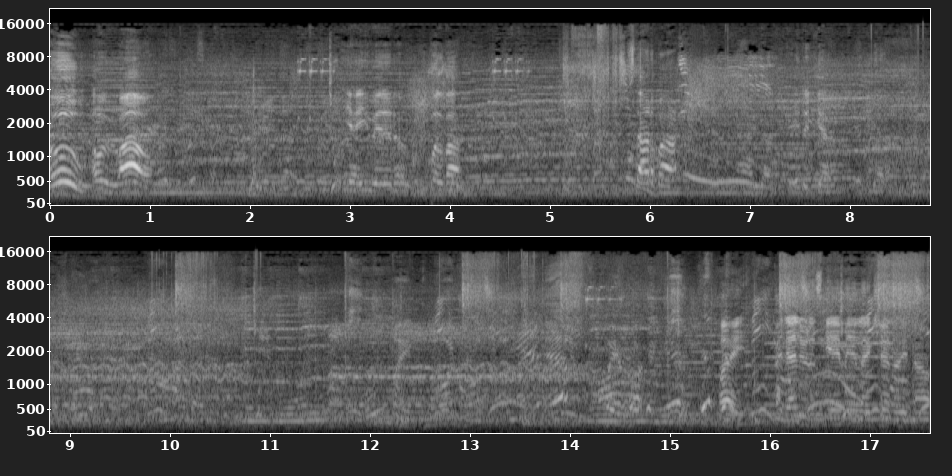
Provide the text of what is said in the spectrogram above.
Oh, oh wow. Yeah, he waited up. Pull back. Start back. There you go. He did get him. He did. Wait, I tell you this game ain't like shit right now.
